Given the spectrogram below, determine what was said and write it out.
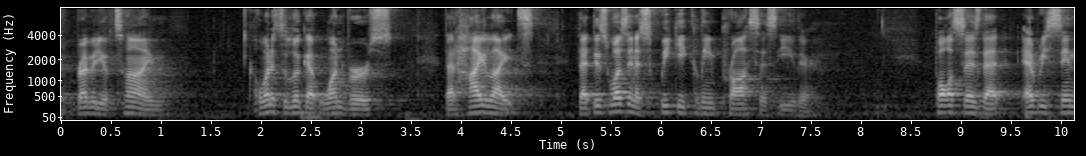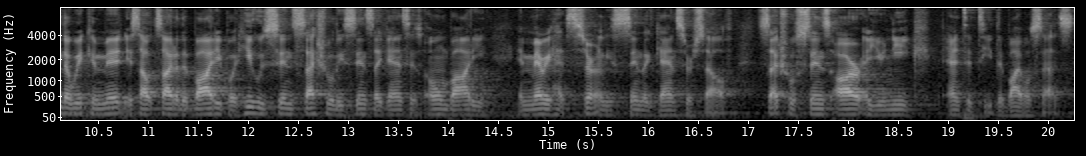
brevity of time, I want us to look at one verse that highlights that this wasn't a squeaky clean process either. Paul says that every sin that we commit is outside of the body, but he who sins sexually sins against his own body. And Mary had certainly sinned against herself. Sexual sins are a unique entity, the Bible says.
